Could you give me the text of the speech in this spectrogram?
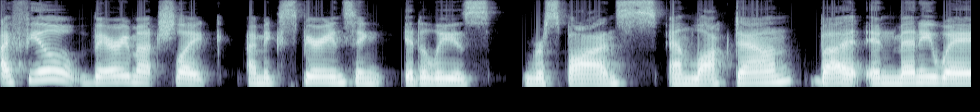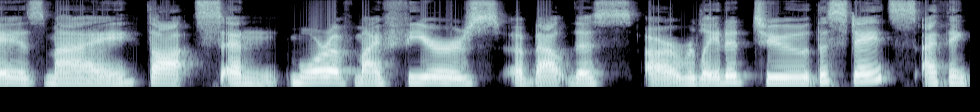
I feel very much like I'm experiencing Italy's response and lockdown. But in many ways, my thoughts and more of my fears about this are related to the States. I think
